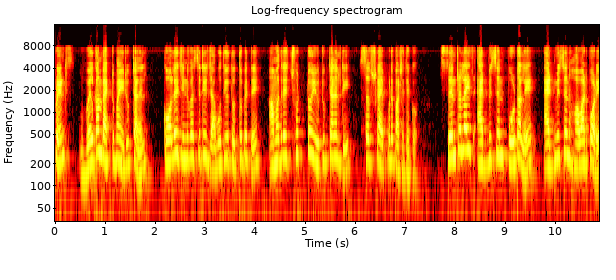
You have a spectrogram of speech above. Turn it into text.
friends welcome back to my YouTube channel college ইউনিভার্সিটির যাবতীয় তথ্য পেতে আমাদের এই ছোট্ট ইউটিউব চ্যানেলটি সাবস্ক্রাইব করে পাশে থেকো। সেন্ট্রালাইজ অ্যাডমিশন পোর্টালে অ্যাডমিশন হওয়ার পরে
